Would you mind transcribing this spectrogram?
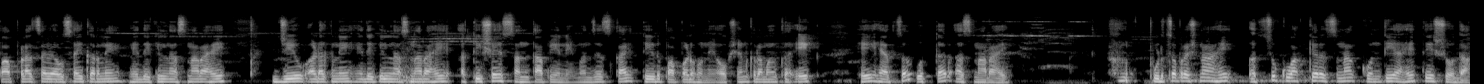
पापडाचा व्यवसाय करणे हे देखील नसणार आहे. जीव अडकणे हे देखील नसणार आहे. अतिशय संताप येणे म्हणजेच काय? तीड पापड होणे. ऑप्शन क्रमांक एक. हे ह्याचं उत्तर असणार आहे. पुढचा प्रश्न आहे अचूक वाक्यरचना कोणती आहे ते शोधा.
